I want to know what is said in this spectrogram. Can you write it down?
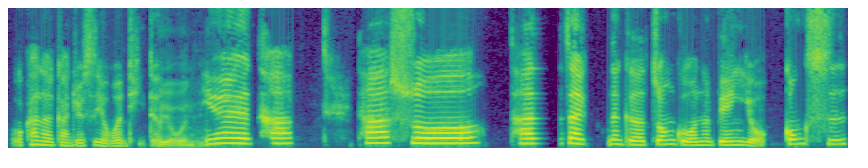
我看了，感觉是有问题的。会有问题，因为他他说他在那个中国那边有公司，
